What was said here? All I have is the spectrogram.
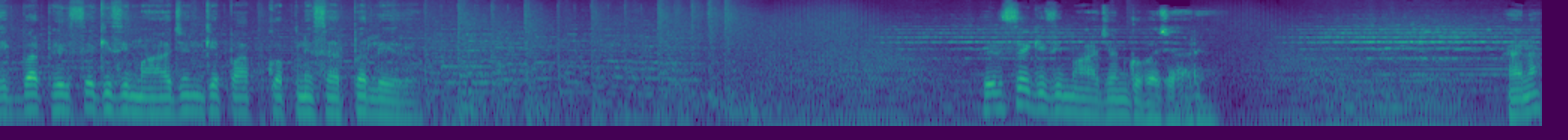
एक बार फिर से किसी महाजन के पाप को अपने सर पर ले रहे हो। फिर से किसी महाजन को बचा रहे हो। है ना?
